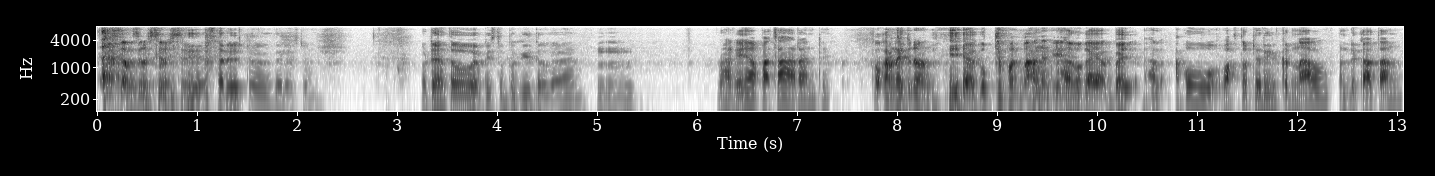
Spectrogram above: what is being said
Terus dong, terus terus terus. iya serius dong serius dong udah tuh habis itu begitu kan. Terus akhirnya pacaran deh Oh karena itu dong. iya aku Cepet banget kayaknya. aku kayak baik aku waktu dari kenal pendekatan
